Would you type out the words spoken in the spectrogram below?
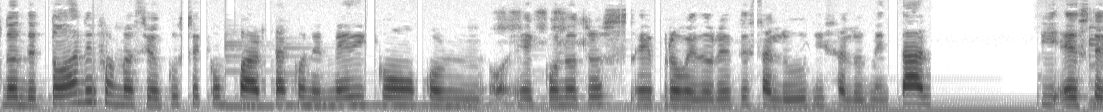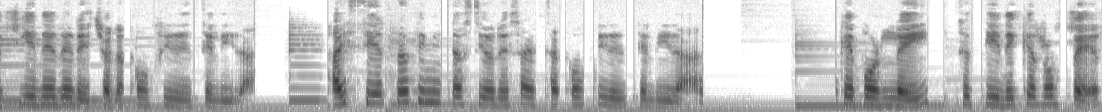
donde toda la información que usted comparta con el médico, con, eh, con otros eh, proveedores de salud y salud mental, usted tiene derecho a la confidencialidad. Hay ciertas limitaciones a esta confidencialidad que por ley se tiene que romper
